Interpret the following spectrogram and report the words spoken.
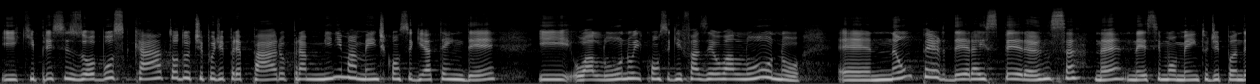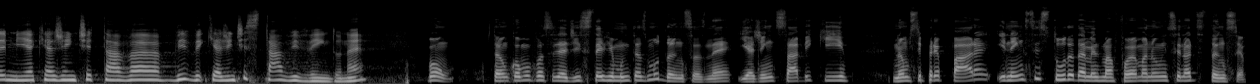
e que precisou buscar todo tipo de preparo para minimamente conseguir atender e o aluno e conseguir fazer o aluno é, não perder a esperança né, nesse momento de pandemia que a gente estava que a gente está vivendo, né? Bom, então como você já disse, teve muitas mudanças, né? E a gente sabe que não se prepara e nem se estuda da mesma forma no ensino à distância.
